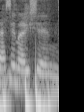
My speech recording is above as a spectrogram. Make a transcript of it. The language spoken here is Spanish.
Sunset Emotions.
